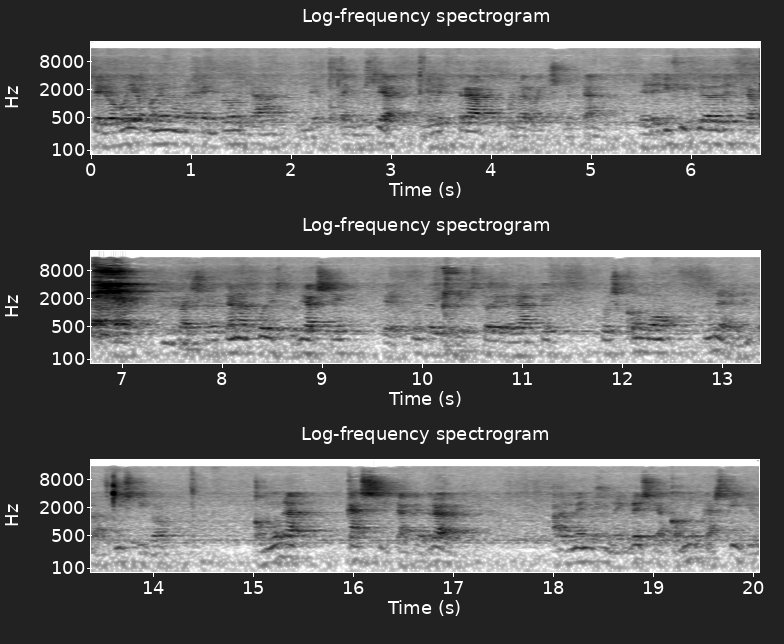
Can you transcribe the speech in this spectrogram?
pero voy a poner un ejemplo ya de época industrial, Electra Popular Vallesoletana. El edificio de Electra Popular puede estudiarse desde el punto de vista de la historia del arte pues como un elemento artístico, como una casi catedral, al menos una iglesia, como un castillo,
